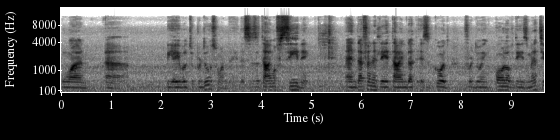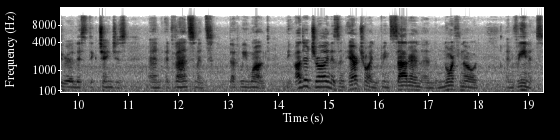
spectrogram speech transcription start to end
want uh, be able to produce one day. This is a time of seeding and definitely a time that is good for doing all of these materialistic changes and advancements that we want. The other trine is an air trine between Saturn and the North Node and Venus,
